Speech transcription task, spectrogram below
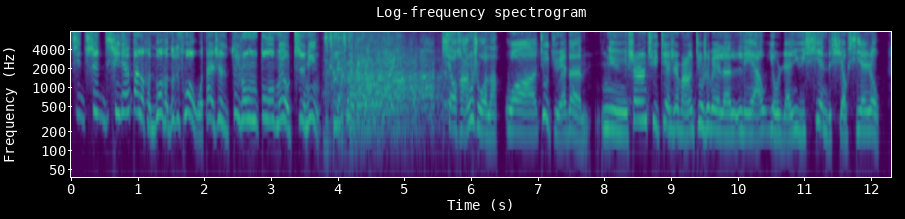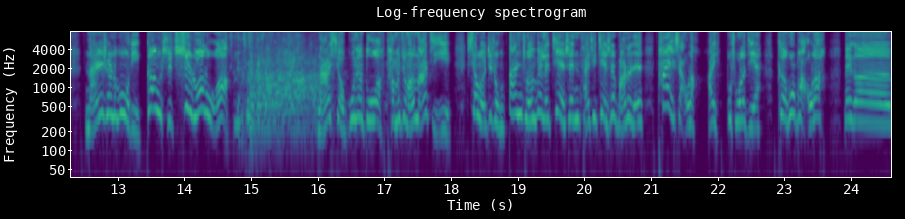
期是期间犯了很多很多的错误，但是最终都没有致命。小航说了，我就觉得女生去健身房就是为了撩有人鱼线的小鲜肉，男生的目的更是赤裸裸。哪小姑娘多，他们就往哪挤。像我这种单纯为了健身才去健身房的人太少了。哎，不说了，姐，客户跑了，那个、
